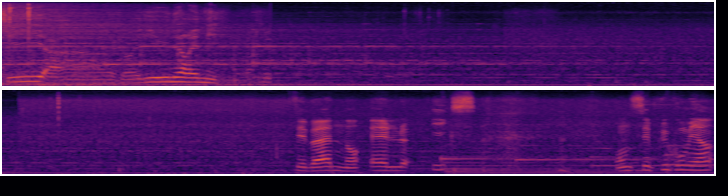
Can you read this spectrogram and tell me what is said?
Parti à, j'aurais dit une heure et demie. Théban dans LX, on ne sait plus combien.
